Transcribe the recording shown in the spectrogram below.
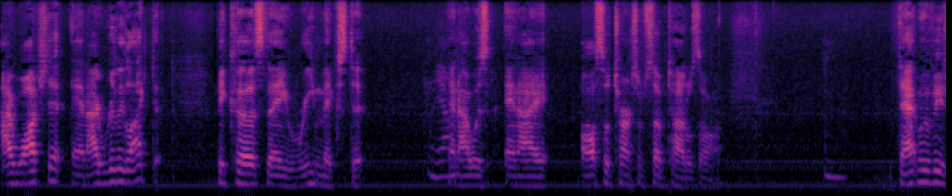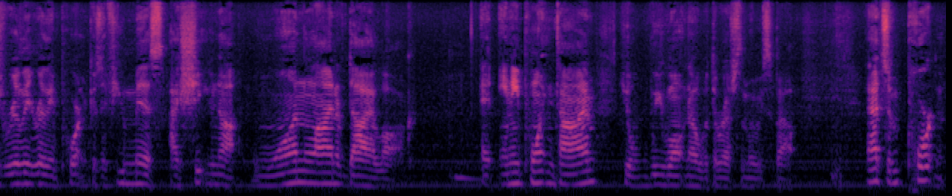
i watched it and i really liked it because they remixed it Yeah. and I was and I also turned some subtitles on. Mm. That movie is really really important because if you miss, I shit you not, one line of dialogue Mm. at any point in time, you'll we won't know what the rest of the movie's about. That's important.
